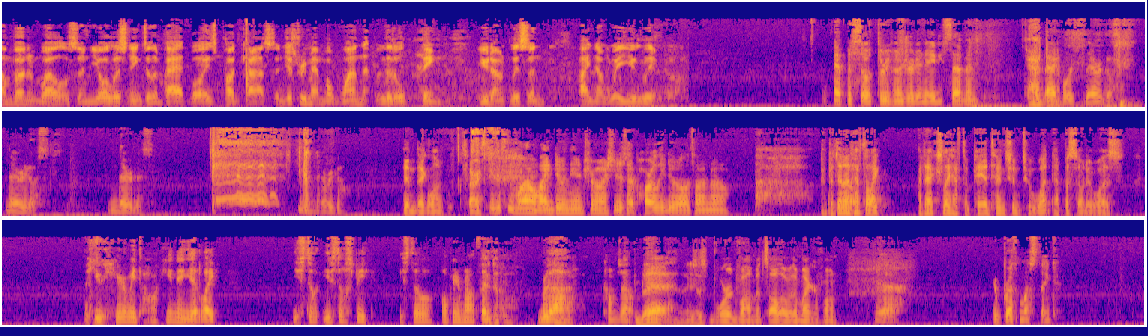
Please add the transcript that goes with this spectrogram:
Hi, I'm Vernon Wells, and you're listening to the Bad Boys Podcast. And just remember one little thing you don't listen, I know where you live. Episode 387. God Bad damn. Boys. There we go. There it goes. There it is. there we go. Didn't take long. Sorry. See, this is why I don't like doing the intro. I should just have Harley do it all the time now. But then I'd have to like, I'd actually have to pay attention to what episode it was. Like you hear me talking and yet like you still you still speak. You still open your mouth and blah comes out. Bleh. There's just word vomits all over the microphone. Yeah. Your breath must stink.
